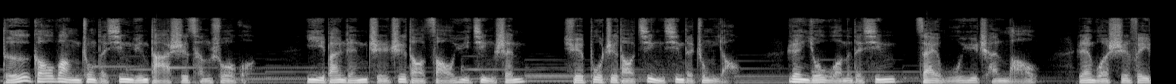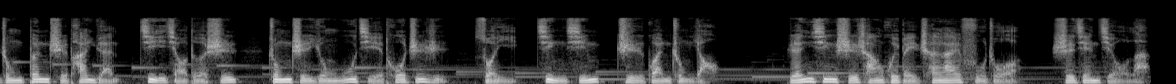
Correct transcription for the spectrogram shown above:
德高望重的星云大师曾说过：“一般人只知道早欲净身，却不知道静心的重要。任由我们的心在五欲尘劳、人我是非中奔驰攀援，计较得失，终至永无解脱之日。所以，静心至关重要。人心时常会被尘埃附着，时间久了，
